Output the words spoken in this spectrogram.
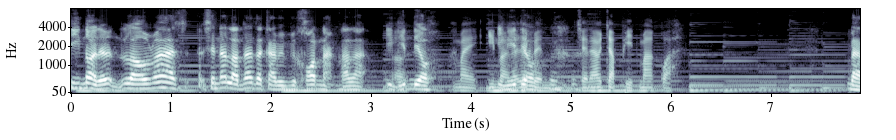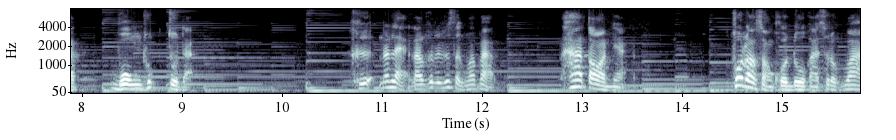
อีกหน่อยเดี๋ยวเราว่าชแนลเราน่าจะกลายเป็นวิเคราะห์หนังแล้วล่ะ อีกนิดเดียว ไม่อีกหน่อยอีกนิดก็เดีจะยวเป็นชแนลจับผิดมากกว่า แบบวงทุกจุดอะคือนั่นแหละ เราก็เลยรู้สึกว่าแบบถ้าตอนเนี่ย พวกเราสองคนดูกันสรุปว่า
